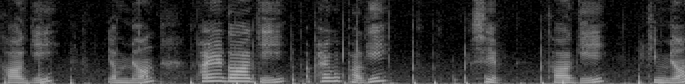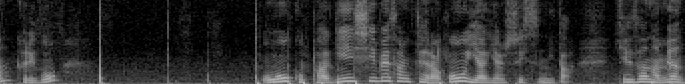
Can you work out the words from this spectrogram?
더하기 옆면 8 더하기 8 곱하기 10 더하기 뒷면 그리고 5 곱하기 10의 상태라고 이야기할 수 있습니다. 계산하면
